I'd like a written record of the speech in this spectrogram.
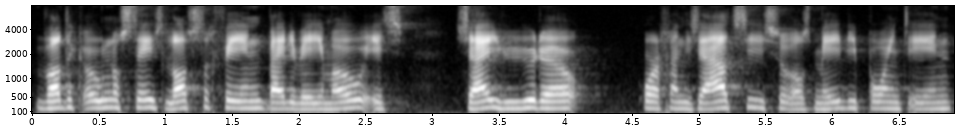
wat ik ook nog steeds lastig vind bij de WMO is, zij huren organisaties zoals Medipoint in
